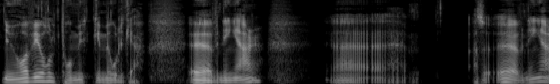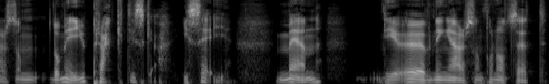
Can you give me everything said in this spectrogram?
Nu har vi hållit på mycket med olika övningar. Eh, alltså övningar som, de är ju praktiska i sig. Men det är övningar som på något sätt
